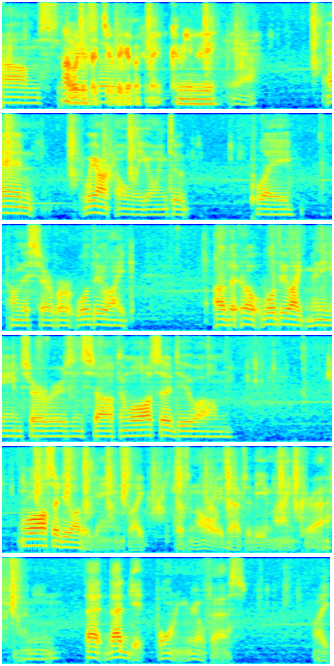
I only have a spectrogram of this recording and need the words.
comes. To Not looking for too big of a community. Yeah. And we aren't only going to play on this server. We'll do like other oh, we'll do like mini game servers and stuff and we'll also do um we'll also do other games like it doesn't always have to be Minecraft. I mean that that'd get boring real fast. Like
